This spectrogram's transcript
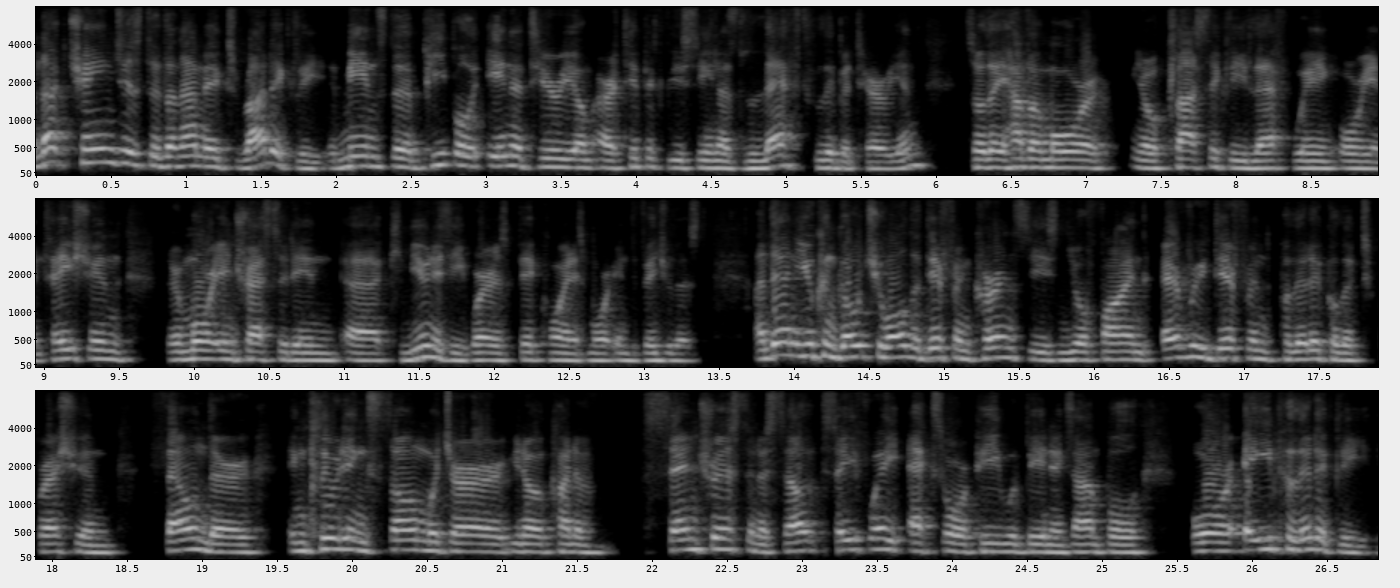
And that changes the dynamics radically. It means the people in Ethereum are typically seen as left libertarian. So they have a more, you know, classically left-wing orientation. They're more interested in uh, community, whereas Bitcoin is more individualist. And then you can go through all the different currencies and you'll find every different political expression found there, including some which are, you know, kind of centrist in a safe way. XRP would be an example, or apolitically,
